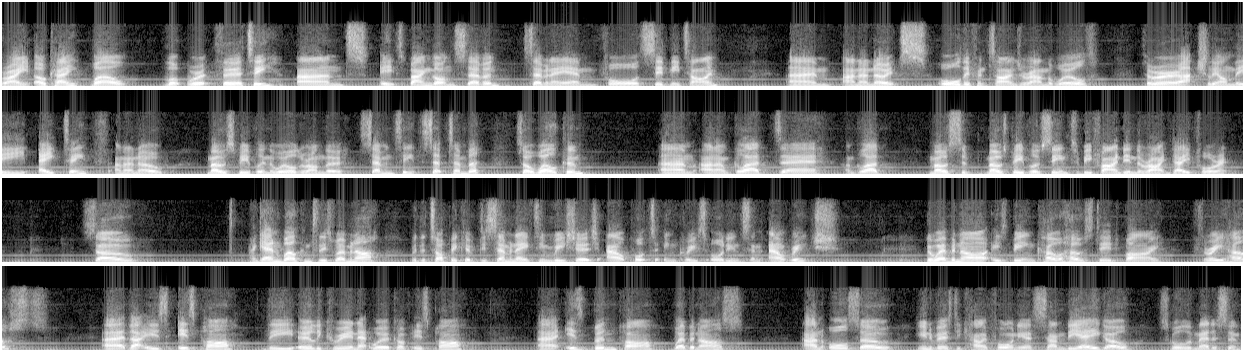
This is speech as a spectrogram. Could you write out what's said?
Great. Okay. Well, look, we're at 30 and it's bang on 7, 7 a.m. for Sydney time. Um, and I know it's all different times around the world. So we're actually on the 18th, and I know most people in the world are on the 17th September. So welcome, um, and I'm glad uh, I'm glad most of most people have seemed to be finding the right date for it. So again, welcome to this webinar with the topic of disseminating research output to increase audience and outreach. The webinar is being co-hosted by three hosts. Uh, that is ISPAH, the early career network of ISPAH, uh, ISBNPA webinars, and also University of California, San Diego School of Medicine.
